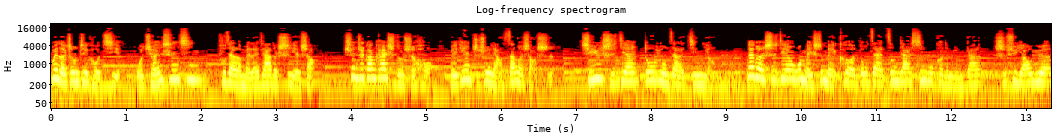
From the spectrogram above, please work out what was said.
为了争这口气，我全身心扑在了美乐家的事业上，甚至刚开始的时候，每天只睡两三个小时，其余时间都用在了经营。那段时间，我每时每刻都在增加新顾客的名单，持续邀约。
